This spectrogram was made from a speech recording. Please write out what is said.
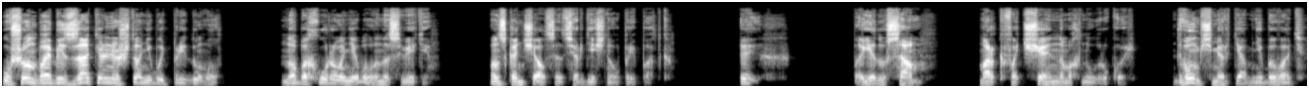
Уж он бы обязательно что-нибудь придумал. Но Бахурова не было на свете. Он скончался от сердечного припадка. Эх, поеду сам. Марков отчаянно махнул рукой. Двум смертям не бывать.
